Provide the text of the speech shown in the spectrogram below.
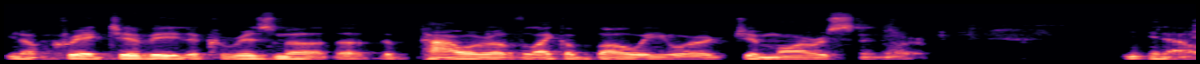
you know creativity, the charisma, the the power of like a Bowie or Jim Morrison or you know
